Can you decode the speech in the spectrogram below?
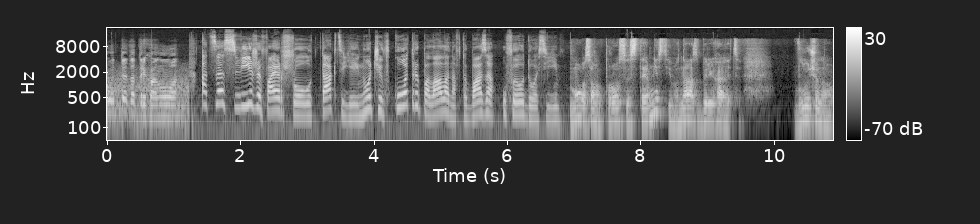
Вот это тряхануло. А це свіже фаєр-шоу. Так цієї ночі вкотре палала нафтобаза у Феодосії. Мова саме про системність, і вона зберігається. Влучено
